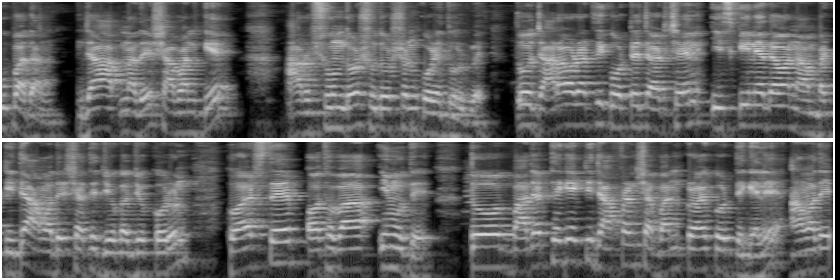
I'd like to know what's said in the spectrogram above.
উপাদান যা আপনাদের সাবানকে আরও সুন্দর সুদর্শন করে তুলবে। তো যারা অর্ডারটি করতে চাচ্ছেন, স্ক্রিনে দেওয়া নাম্বারটিতে আমাদের সাথে যোগাযোগ করুন, হোয়াটসঅ্যাপ অথবা ইমোতে। তো বাজার থেকে একটি জাফরান সাবান ক্রয় করতে গেলে আমাদের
